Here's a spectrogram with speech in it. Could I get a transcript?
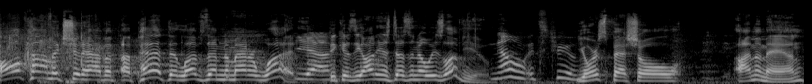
All comics should have a, a pet that loves them no matter what. Yeah. Because the audience doesn't always love you. No, it's true. Your special, I'm a man,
